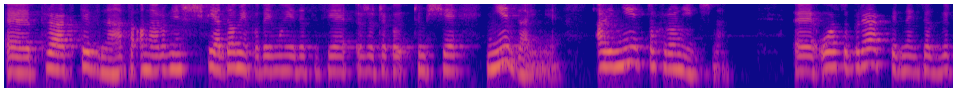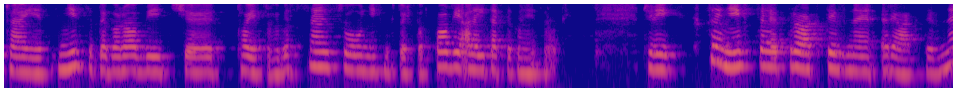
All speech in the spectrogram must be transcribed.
e, proaktywna, to ona również świadomie podejmuje decyzję, że czego, czymś się nie zajmie, ale nie jest to chroniczne. E, u osób reaktywnych zazwyczaj jest nie chcę tego robić, e, to jest trochę bez sensu, niech mi ktoś podpowie, ale i tak tego nie zrobię. Czyli chcę, nie chcę, proaktywny, reaktywny,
